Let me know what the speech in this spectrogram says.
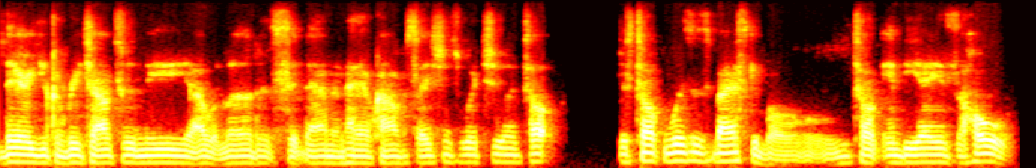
there you can reach out to me. I would love to sit down and have conversations with you and talk, just talk Wizards basketball, talk NBA as a whole.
